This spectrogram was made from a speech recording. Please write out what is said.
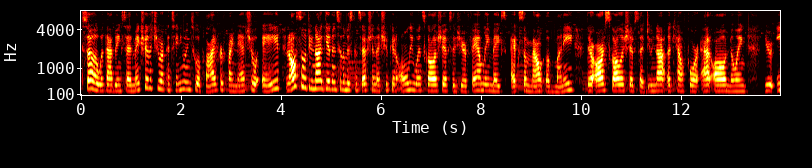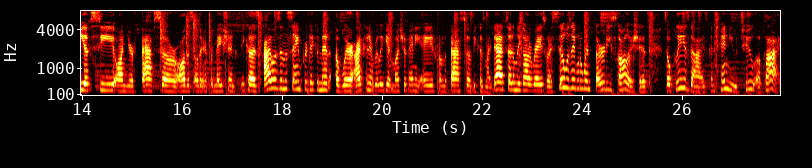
So with that being said, make sure that you are continuing to apply for financial aid. And also do not give into the misconception that you can only win scholarships if your family makes X amount of money. There are scholarships that do not account for at all knowing your EFC on your FAFSA or all this other information because I was in the same predicament of where I couldn't really get much of any aid from the FAFSA because my dad suddenly got a raise, but I still was able to win 30 scholarships. So please guys, continue to apply.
